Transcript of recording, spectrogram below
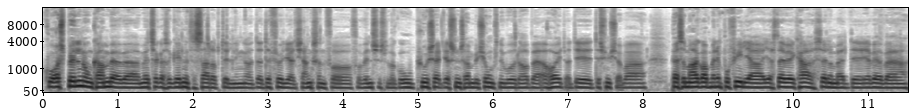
kunne også spille nogle kampe og være med til at gøre sig gældende til startopstillingen, og der, det følte jeg, at chancen for, for Vendsyssel var gode. Plus at jeg synes, at ambitionsniveauet deroppe er, er højt, og det, det synes jeg var passet meget godt med den profil, jeg, jeg stadigvæk har, selvom at øh, jeg er ved at være,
